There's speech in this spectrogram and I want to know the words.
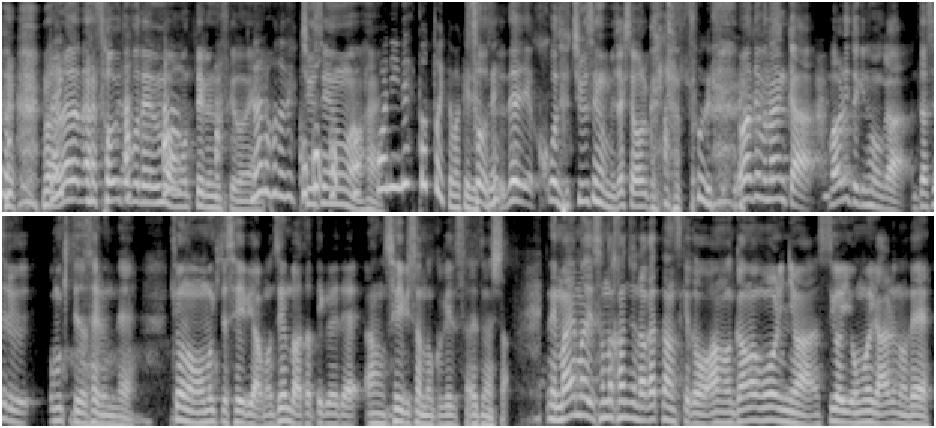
まあ、ななそういうとこで運は持ってるんですけどね。なるほどね。抽選運は、ここにね取っといたわけですね。そうです。で、ここで抽選運めちゃくちゃ悪かったあです。そうですよね。まあでもなんか、悪い時の方が出せる、思い切って出せるんで、今日の思い切った整備はもう全部当たってくれて、あの、整備さんのおかげです。ありがとうございました。で、前までそんな感じなかったんですけど、あの、ガマゴーリにはすごい思いがあるので、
